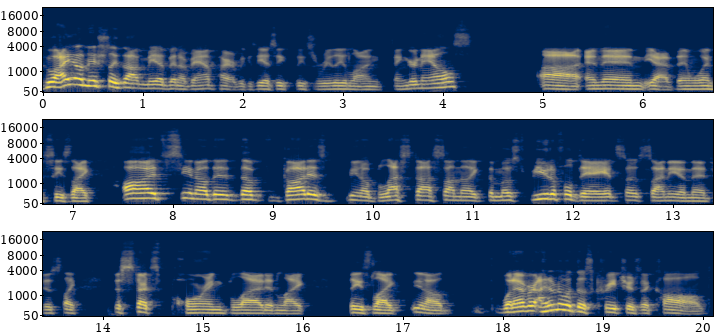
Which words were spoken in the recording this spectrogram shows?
who I initially thought may have been a vampire because he has these, these really long fingernails. Uh and then yeah, then once he's like, "Oh, it's, you know, the the God has, you know, blessed us on like the most beautiful day. It's so sunny." And then just like just starts pouring blood and like these like you know whatever I don't know what those creatures are called,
